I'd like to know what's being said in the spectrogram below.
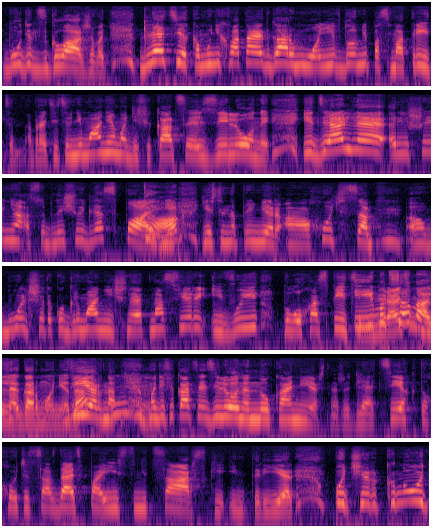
будет сглажен ухаживать. Для тех, кому не хватает гармонии в доме, посмотрите. Обратите внимание, модификация зеленый. Идеальное решение, особенно еще и для спальни. Так. Если, например, а, хочется а, больше такой гармоничной атмосферы, и вы плохо спите. И эмоциональная модифи... гармония, да? Верно. Mm. Модификация зеленый, ну, конечно же, для тех, кто хочет создать поистине царский интерьер, подчеркнуть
